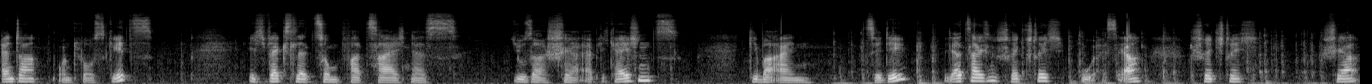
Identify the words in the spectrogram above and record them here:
Enter und los geht's. Ich wechsle zum Verzeichnis User Share Applications, gebe ein cd Leerzeichen Schrägstrich usr Schrägstrich share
